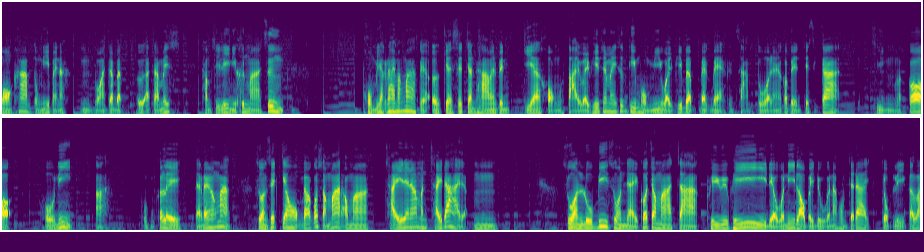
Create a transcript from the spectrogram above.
มองข้ามตรงนี้ไปนะอืมผมอาจจะแบบเอออาจจะไม่ทำซีรีส์นี้ขึ้นมา ซึ่ง ผมอยากได้มากๆเลยเออเกียร์เซตจันทามันเป็นเกียร์ของสายไหวพริบใช่ไหมซึ่งทีมผมมีไหวพริบแบบแบกๆถึง 3 ตัวแล้วนะก็เป็นเจสสิก้าคิงแล้วก็โคนี่อะ ผมก็เลยอยากได้มากๆ ส่วนเซตเกียร์6ดาวก็สามารถเอามาใช้ได้นะ มันใช้ได้อะอืม ส่วนรูบี้ส่วนใหญ่ก็จะมาจาก PVP เดี๋ยววันนี้เราไปดูกันนะ ผมจะได้จบลีกอะไร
